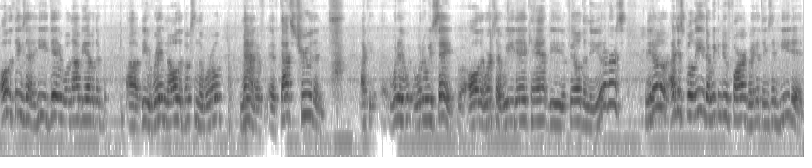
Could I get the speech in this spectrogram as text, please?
all the things that he did will not be able to uh, be written. All the books in the world. Man, if if that's true, then I can, what do what do we say? All the works that we did can't be filled in the universe. You know, I just believe that we can do far greater things than he did.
